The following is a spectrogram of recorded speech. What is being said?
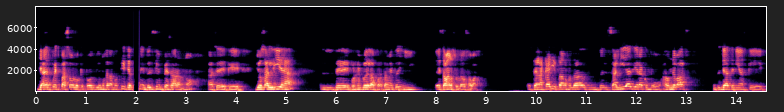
Ya después pasó lo que todos vimos en las noticias. Entonces sí empezaron, ¿no? Hace que yo salía, de, por ejemplo, del apartamento y estaban los soldados abajo. O sea, en la calle estaban los soldados, entonces salías y era como, ¿a dónde vas? Entonces ya tenías que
